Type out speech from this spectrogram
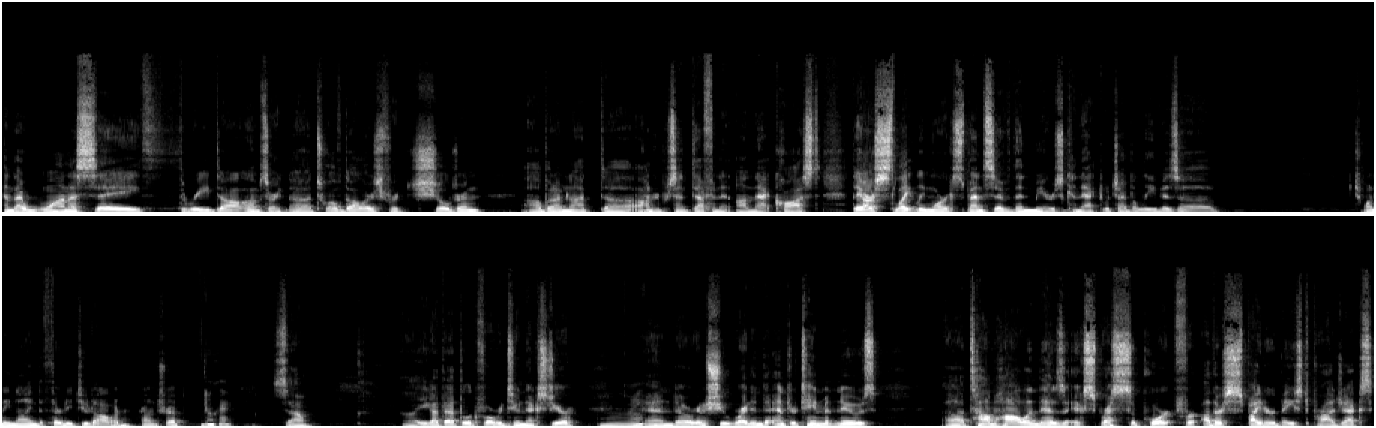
And I want to say $3, I'm sorry, uh, $12 for children. Uh, but I'm not 100% uh, definite on that cost. They are slightly more expensive than Mears Connect, which I believe is a 29 to $32 round trip. Okay. So you got that to look forward to next year. And uh, we're going to shoot right into entertainment news. Uh, Tom Holland has expressed support for other spider based projects.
